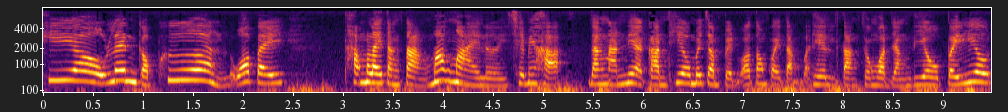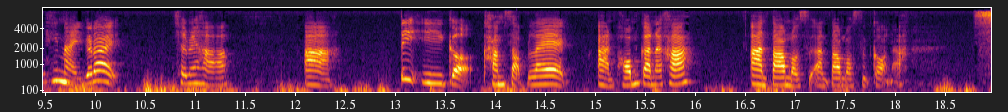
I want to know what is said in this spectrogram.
เที่ยวเล่นกับเพื่อน หรือว่าไปทำอะไรต่างๆ มากมายเลยใช่ไหมคะ ดังนั้นเนี่ยการเที่ยวไม่จำเป็นว่าต้องไปต่างประเทศหรือต่างจังหวัดอย่างเดียว ไปเที่ยวที่ไหนก็ได้ ใช่ไหมคะ อ่าตีอีกคำศัพท์แรก อ่านพร้อมกันนะคะ อ่านตามหลักสืออ่านตามหลักสือก่อนนะ行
